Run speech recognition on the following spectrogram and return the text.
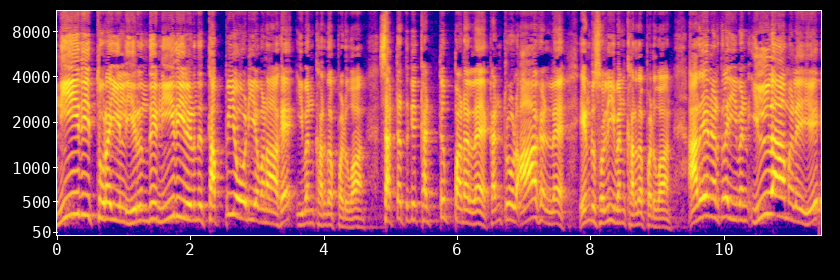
நீதித்துறையில் இருந்து நீதியிலிருந்து தப்பியோடியவனாக இவன் கருதப்படுவான். சட்டத்துக்கு கட்டுப்படல கண்ட்ரோல் ஆகல என்று சொல்லி இவன் கருதப்படுவான். அதே நேரத்தில் இவன் இல்லாமலேயே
